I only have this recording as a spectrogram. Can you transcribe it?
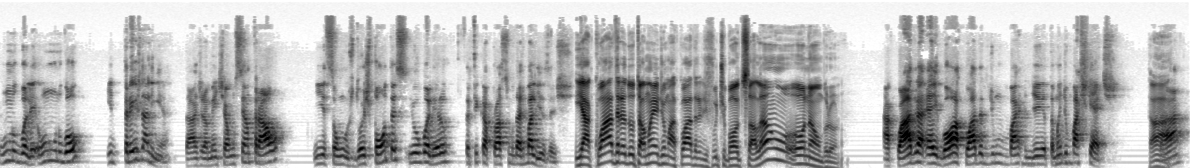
um, no gole... um no gol e três na linha. Tá? Geralmente é um central e são os dois pontas e o goleiro fica próximo das balizas. E a quadra é do tamanho de uma quadra de futebol de salão ou não, Bruno? A quadra é igual à quadra de, um de tamanho de um basquete. Tá. tá?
